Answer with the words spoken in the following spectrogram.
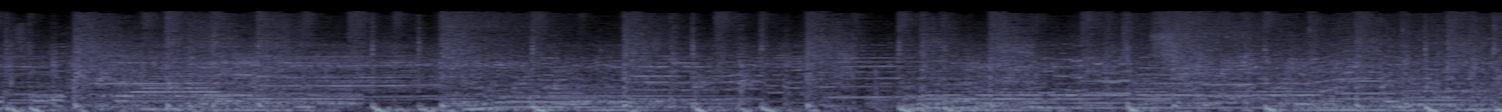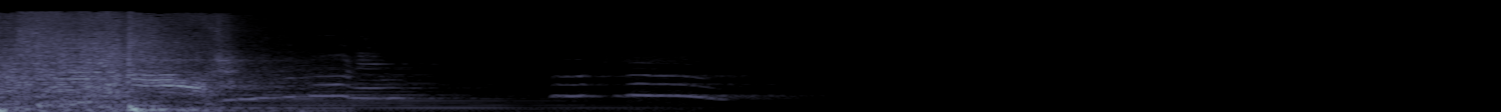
to the fly.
